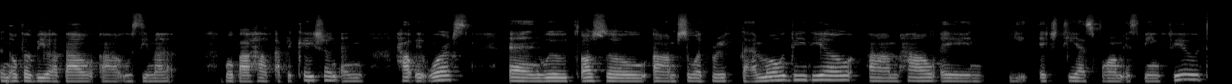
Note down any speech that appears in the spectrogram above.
an overview about uh, Uzima mobile health application and how it works. And we'll also um, show a brief demo video, um, how a HTS form is being filled,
